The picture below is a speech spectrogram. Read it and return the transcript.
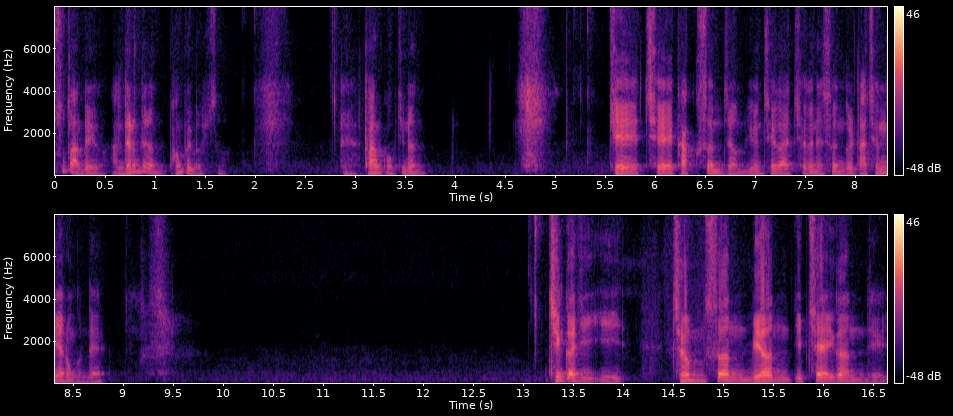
써도 안 돼요. 안 되는 데는 방법이 없어. 네, 다음 곡지는 개체각선점. 이건 제가 최근에 쓴 걸 다 정리해 놓은 건데 지금까지 이 점, 선, 면, 입체 이건 이제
